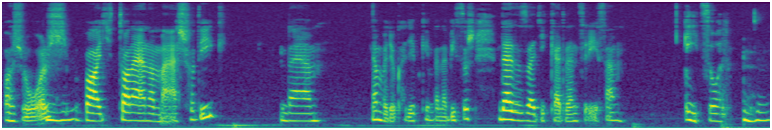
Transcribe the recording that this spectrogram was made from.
a Zsors, uh-huh. vagy talán a második, de nem vagyok egyébként benne biztos, de ez az egyik kedvenc részem. Így szól. Uh-huh.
